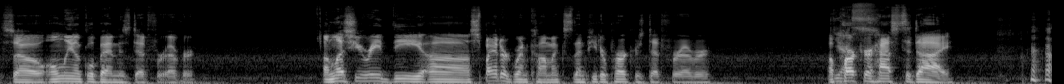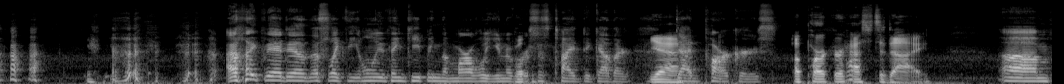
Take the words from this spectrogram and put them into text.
So only Uncle Ben is dead forever. Unless you read the uh, Spider Gwen comics, then Peter Parker's dead forever. A Yes. Parker has to die. I like the idea that that's like the only thing keeping the Marvel universes tied together. Yeah. Dead Parkers. A Parker has to die Um,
